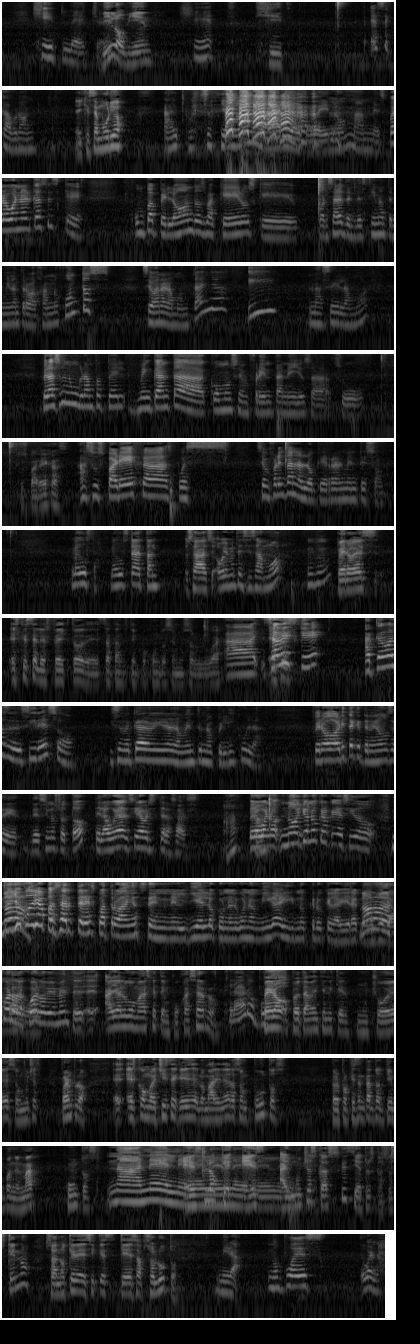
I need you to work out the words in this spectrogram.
Heath Ledger. dilo bien. Heath. Heath, Ese cabrón. el que se murió. Ay, pues ya varios, güey, no mames. Pero bueno, el caso es que un papelón, dos vaqueros que por azares del destino terminan trabajando juntos, se van a la montaña y nace el amor. Pero hacen un gran papel. Me encanta cómo se enfrentan ellos a su Sus parejas. a sus parejas, pues se enfrentan a lo que realmente son. Me gusta, me gusta. Tan, o sea, obviamente es amor, pero es, es que es el efecto de estar tanto tiempo juntos en un solo lugar. Ay, ¿sabes Entonces- qué? Acabas de decir eso y se me acaba de venir a la mente una película. Pero ahorita que terminamos de, de decir nuestro top, te la voy a decir a ver si te la sabes. Ajá. Pero bueno, no, yo no creo que haya sido... No. Yo podría pasar 3, 4 años en el hielo con alguna amiga y no creo que la viera como No, no, de acuerdo, de acuerdo, obviamente. eh, hay algo más que te empuja a hacerlo. Claro, pues... Pero, pero también tiene que ver mucho eso. Muchos, por ejemplo, e- es como el chiste que dice, los marineros son putos. Pero ¿por qué están tanto tiempo en el mar? Juntos. No, Nel, Nel, es lo Nel, que Nel, es. Nel, Hay muchos casos que sí, otros casos que no. O sea, no quiere decir que es, que es absoluto. Mira, no puedes, bueno,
